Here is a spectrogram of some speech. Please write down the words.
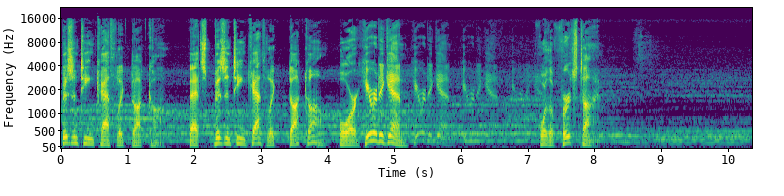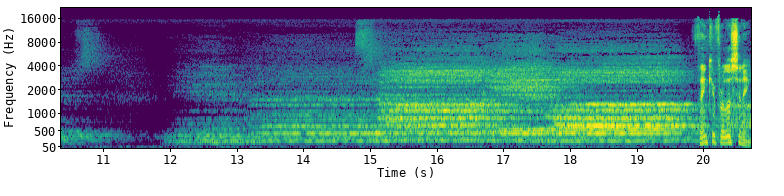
ByzantineCatholic.com. That's ByzantineCatholic.com. Or hear it again, hear it again, hear it again, hear it again, for the first time. Thank you for listening.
